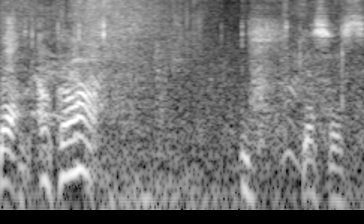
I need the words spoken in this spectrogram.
Merde, encore La sauce.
